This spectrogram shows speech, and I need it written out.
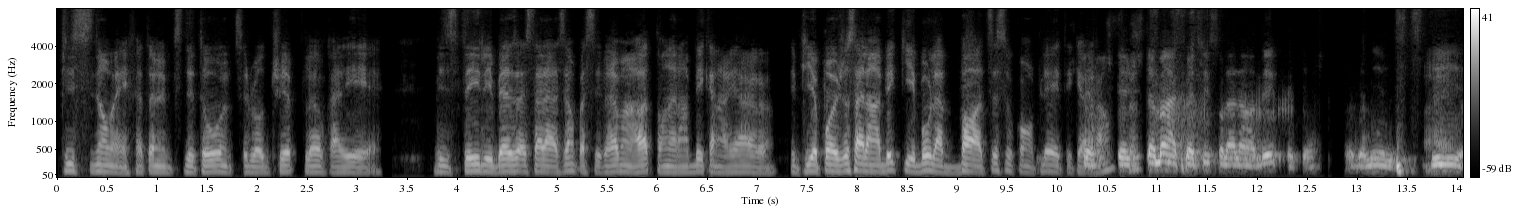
puis sinon, ben, faites un petit détour, un petit road trip là, pour aller visiter les belles installations parce que c'est vraiment hot ton alambic en arrière. Et puis il n'y a pas juste alambic qui est beau, la bâtisse au complet était J'étais justement à côté sur l'alambic, je vais donner une petite idée.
